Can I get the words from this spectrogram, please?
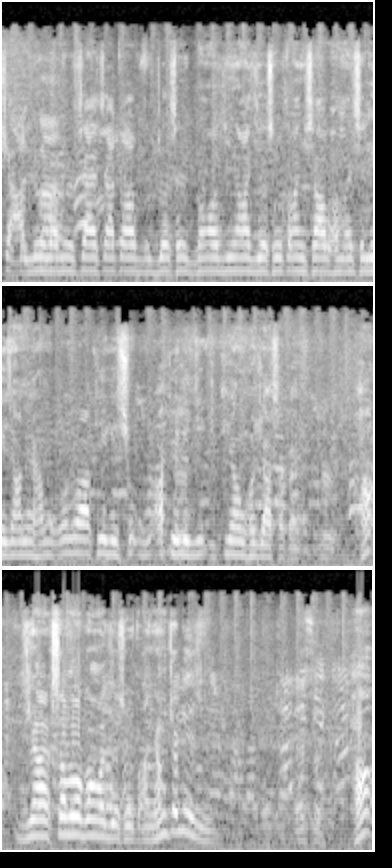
चार लोगों में चाहे चाहते अब जैसे गाँव जी यहाँ जैसे है साहब हमें से ले जाने हम कौन अकेले अकेले जी- क्यों हो जा सके? हाँ जहाँ सब गाँव जैसे होता हम चले ऐसा? हाँ।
